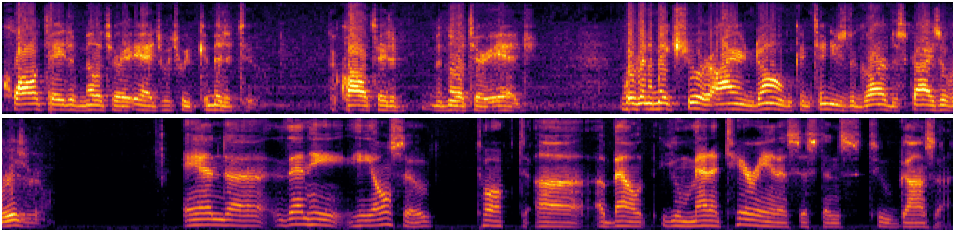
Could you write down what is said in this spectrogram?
qualitative military edge, which we've committed to, the qualitative military edge. We're going to make sure Iron Dome continues to guard the skies over Israel. And uh, then he, he also talked uh, about humanitarian assistance to Gaza.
